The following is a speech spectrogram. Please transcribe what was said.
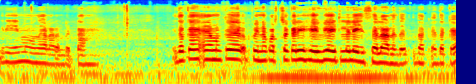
ഗ്രീൻ മൂന്ന് കളർ ഉണ്ട് കേട്ടോ ഇതൊക്കെ നമുക്ക് പിന്നെ കുറച്ചൊക്കെ ഒരു ഹെവി ആയിട്ടുള്ള ലേസുകളാണിത് ഇത് ഇതൊക്കെ ഇതൊക്കെ.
